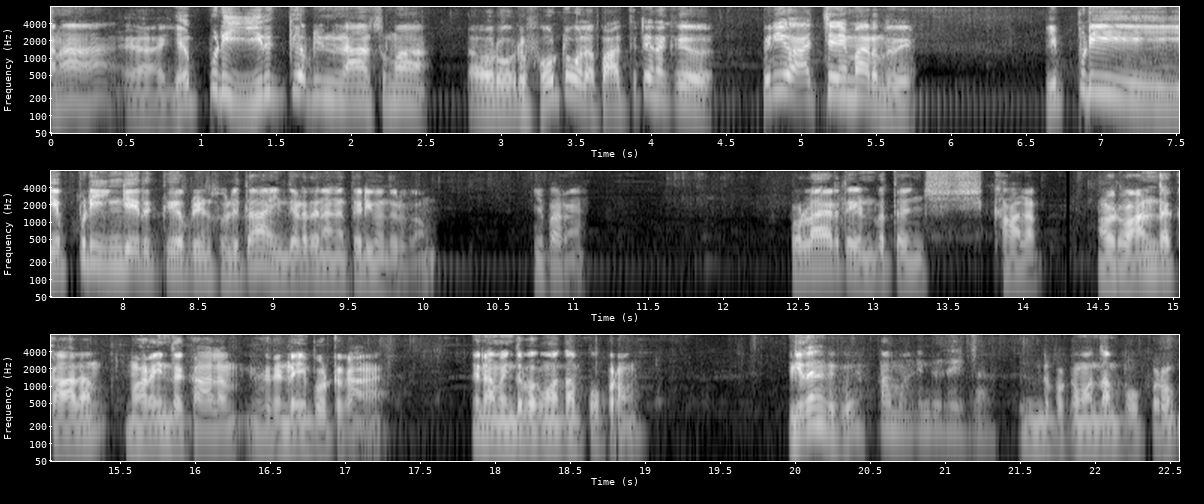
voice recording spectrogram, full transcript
ஆனால் எப்படி இருக்கு அப்படின்னு நான் சும்மா ஒரு ஒரு ஃபோட்டோவில் பார்த்துட்டு எனக்கு பெரிய ஆச்சரியமாக இருந்தது. இப்படி எப்படி இங்கே இருக்குது அப்படின்னு சொல்லி தான் இந்த இடத்த நாங்கள் தேடி வந்திருக்கோம். இங்கே பாருங்கள் தொள்ளாயிரத்தி எண்பத்தஞ்சு காலம். அவர் வாழ்ந்த காலம் மறைந்த காலம் இது ரெண்டையும் போட்டிருக்காங்க. இது நம்ம இந்த பக்கமாக தான் போகிறோம் இங்கே தானே இருக்கு? ஆமா இந்த சைடு தான். இந்த பக்கமாக தான் போகிறோம்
